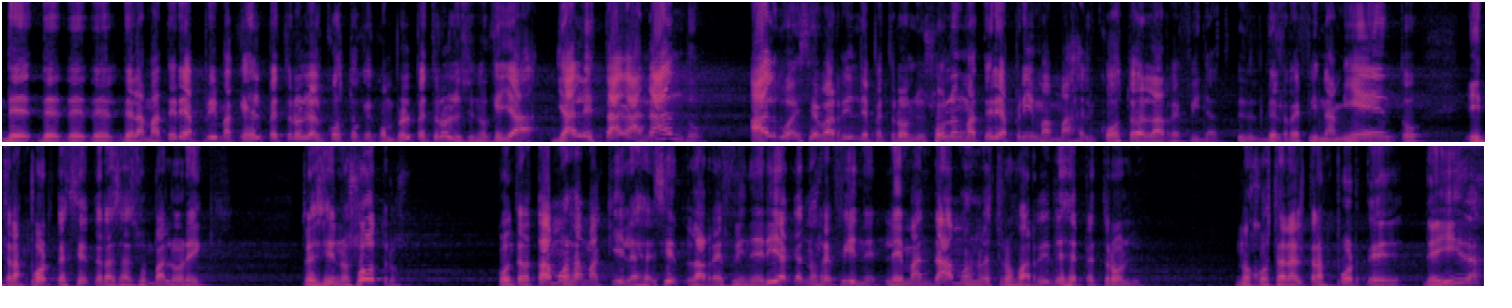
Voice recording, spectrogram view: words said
de, de- de- de- la materia prima que es el petróleo, al costo que compró el petróleo, sino que ya, ya le está ganando algo a ese barril de petróleo, solo en materia prima, más el costo refina- del refinamiento y transporte, etcétera, se hace un valor X. Entonces, si nosotros contratamos la maquila, es decir, la refinería que nos refine, le mandamos nuestros barriles de petróleo, nos costará el transporte de ida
